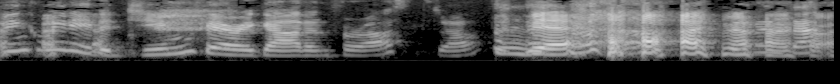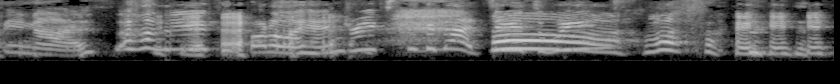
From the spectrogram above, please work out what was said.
think we need a gin fairy garden for us, stuff. yeah. I know. Wouldn't that be nice? Oh, there's Yeah. a bottle of Hendrick's. Look at that. See Oh, lovely. its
